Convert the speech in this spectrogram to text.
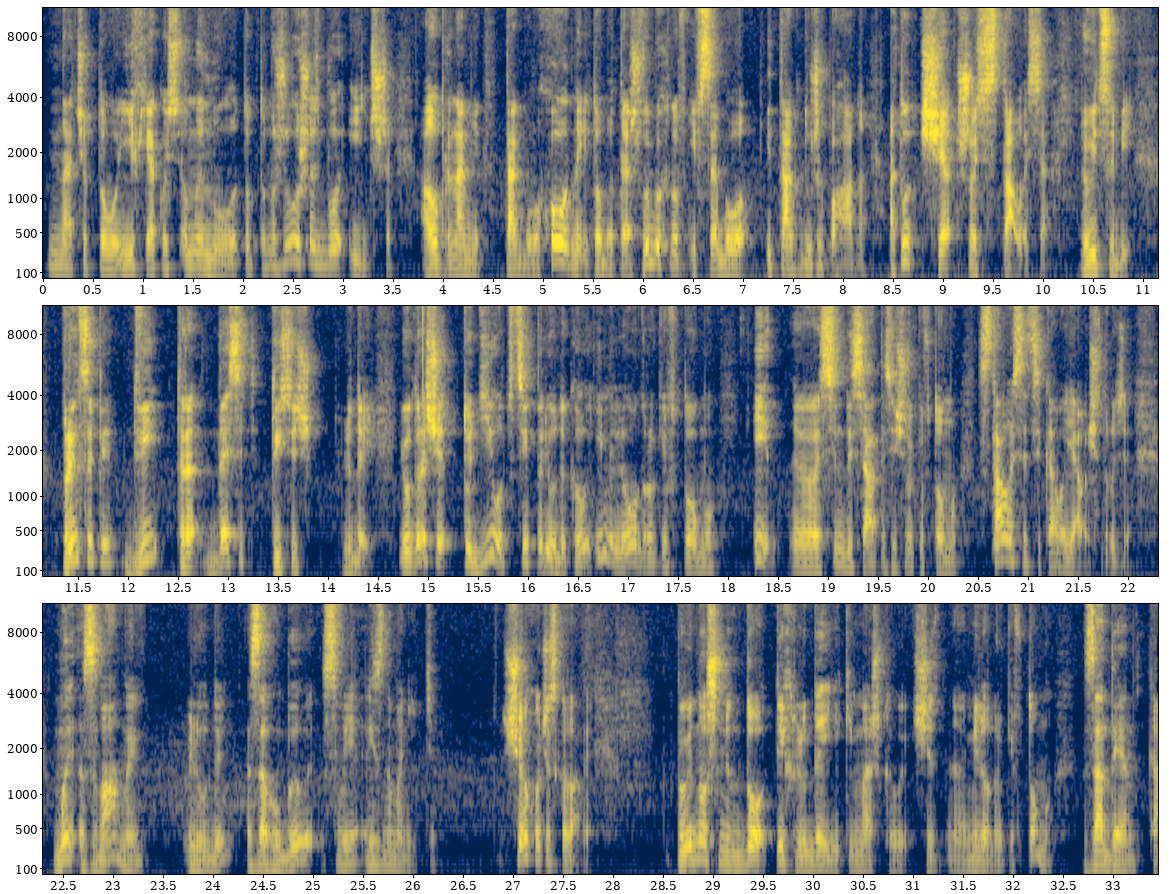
начебто їх якось оминуло. Тобто, можливо, щось було інше. Але принаймні так було холодно, і Тоба теж вибухнув, і все було і так дуже погано. А тут ще щось сталося. Уявіть собі, в принципі, 2-10 тисяч людей. І от, до речі, тоді, от в ці періоди, коли і мільйон років тому, і е, 70 тисяч років тому сталося цікаве явище, друзі. Ми з вами, люди, загубили своє різноманіття. Що я хочу сказати? По відношенню до тих людей, які мешкали ще е, мільйон років тому, за ДНК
